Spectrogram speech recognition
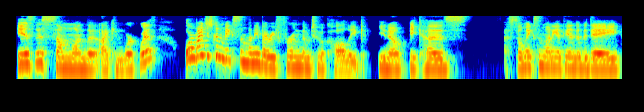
is this someone that I can work with? Or am I just going to make some money by referring them to a colleague? You know, because I still make some money at the end of the day.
